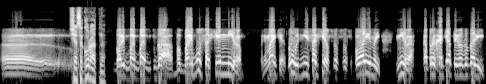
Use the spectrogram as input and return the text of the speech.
Сейчас аккуратно. борь- бо- бо- да, бо- борьбу со всем миром. Понимаете? Ну, не совсем, со- со- с половиной мира, которые хотят ее задавить.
